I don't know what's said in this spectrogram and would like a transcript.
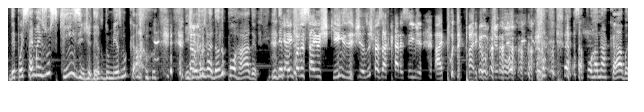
Depois sai mais uns 15 de dentro do mesmo carro. E Não. Jesus vai dando porrada. E E depois. aí, quando sai os 15, Jesus faz a cara assim de. Ai, puta que pariu de novo. Essa porra não acaba.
